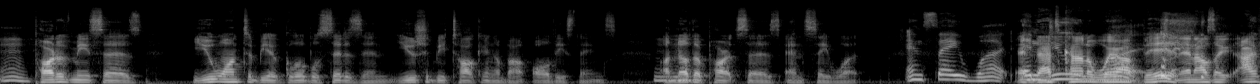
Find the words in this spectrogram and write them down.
Mm. part of me says you want to be a global citizen. You should be talking about all these things Mm-hmm. Another part says, and say what? And say what? And, and that's kind of where I've been. And I was like, I,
